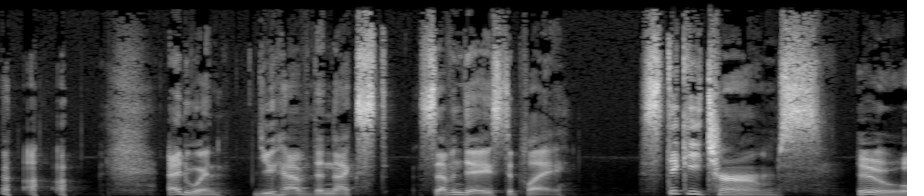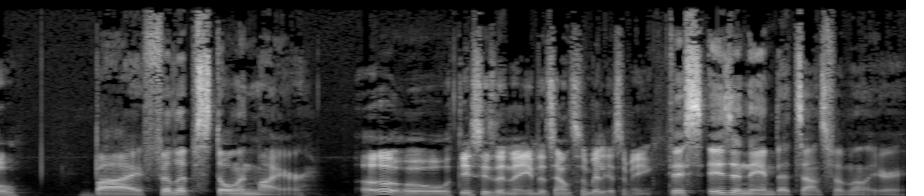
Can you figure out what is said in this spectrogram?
Edwin, you have the next seven days to play. Sticky Terms Ew. by Philip Stollenmayer. Oh, this is a name that sounds familiar to me. This is a name that sounds familiar.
